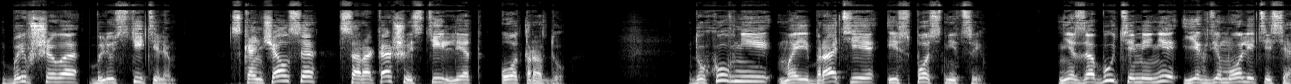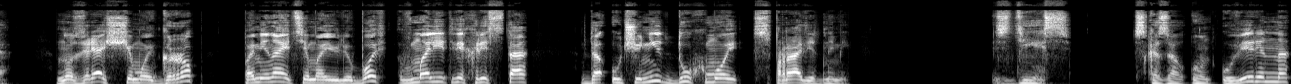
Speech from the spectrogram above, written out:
бывшего блюстителем, скончался 46 лет от роду. Духовние мои братья и спостницы, не забудьте меня, егде молитеся, но зряще мой гроб, поминайте мою любовь в молитве Христа, да учинит дух мой с. «Здесь», — сказал он уверенно,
